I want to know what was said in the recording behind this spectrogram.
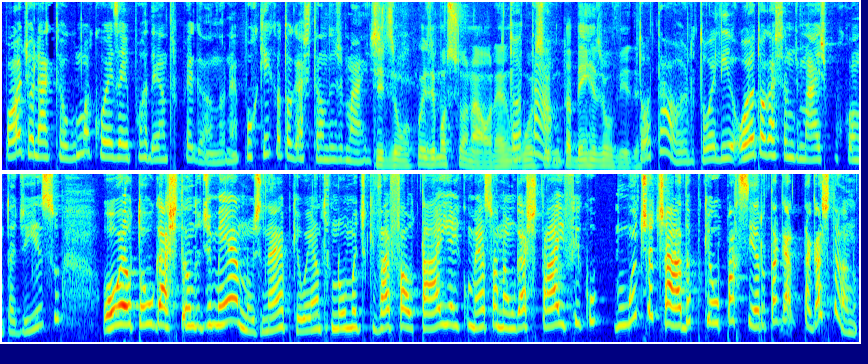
pode olhar que tem alguma coisa aí por dentro pegando, né? Por que, que eu estou gastando demais? Te dizer uma coisa emocional, né? Total. Você não está bem resolvida. Total. Eu tô ali, ou eu estou gastando demais por conta disso, ou eu estou gastando de menos, né? Porque eu entro numa de que vai faltar e aí começo a não gastar e fico muito chateada porque o parceiro está tá gastando.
